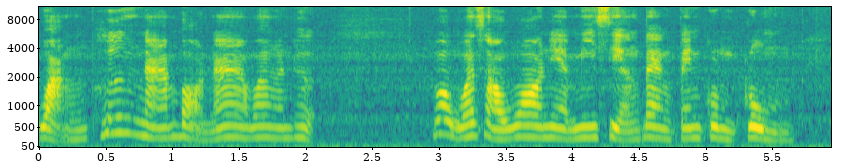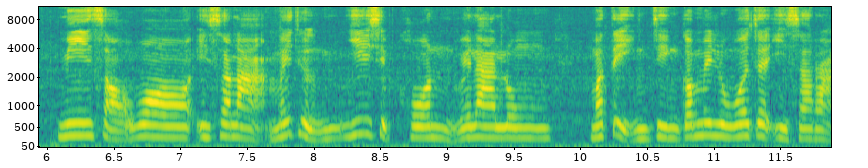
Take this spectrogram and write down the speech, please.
หวังพึ่งน้ำบ่อหน้าว่างั้นเถอะเขาบอกว่าสวเนี่ยมีเสียงแบ่งเป็นกลุ่มๆ มีสวอิสระไม่ถึง 20 คน เวลาลงมติจริงๆ ก็ไม่รู้ว่าจะอิสระ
